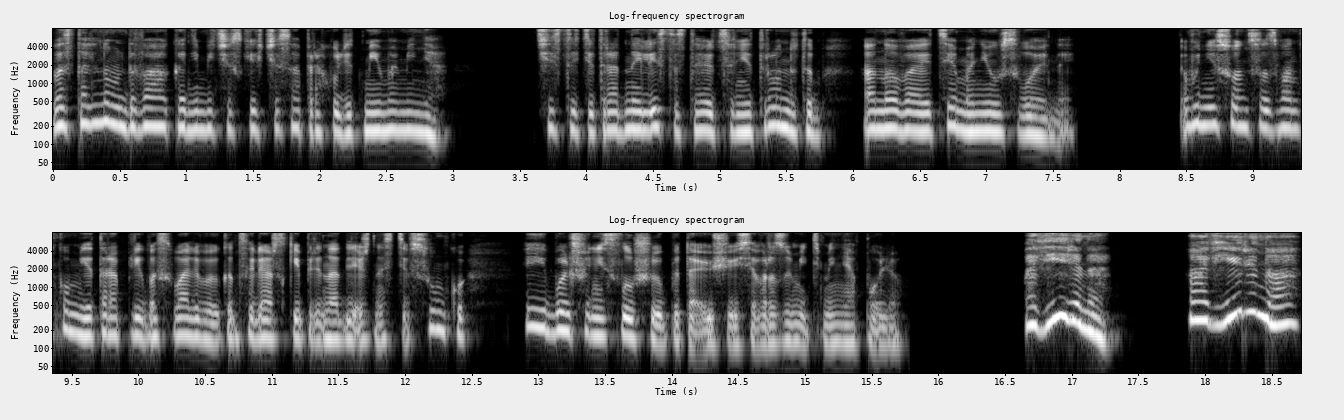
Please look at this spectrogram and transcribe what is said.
В остальном два академических часа проходят мимо меня. Чистый тетрадный лист остается нетронутым, а новая тема неусвоенной. В унисон со звонком я торопливо сваливаю канцелярские принадлежности в сумку и больше не слушаю пытающуюся вразумить меня Полю. «Аверина! Аверина!»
